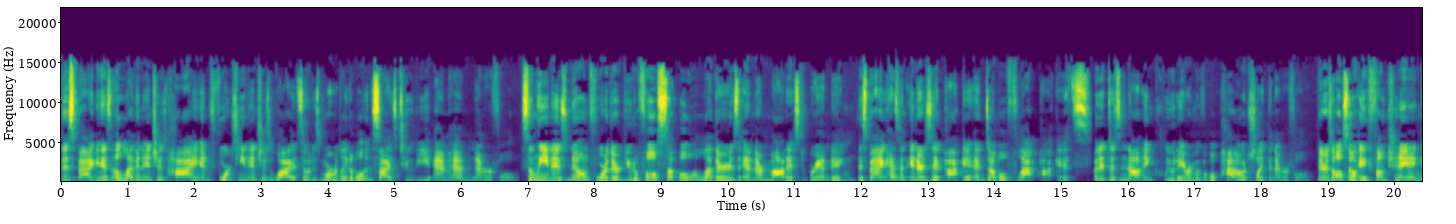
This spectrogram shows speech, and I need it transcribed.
This bag is 11 inches high and 14 inches wide, so it is more relatable in size to the MM Neverfull. Celine is known for their beautiful supple leathers and their modest branding. This bag has an inner zip pocket and double flat pockets, but it does not include a removable pouch like the Neverfull. There's also a functioning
